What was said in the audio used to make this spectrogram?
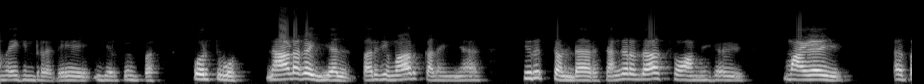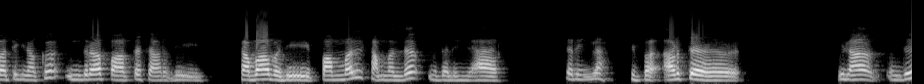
அமைகின்றது. இங்க இருக்கு இப்ப பொருத்துவோம். நாடக இயல் பரிதிமார் கலைஞர் திருத்தொண்டர் சங்கரதாஸ் சுவாமிகள் மழை அது பார்த்தீங்கன்னாக்கா இந்திரா பார்த்தசாரதி சபாபதி பம்மல் சம்பந்த முதலியார். சரிங்களா? இப்ப அடுத்த வினா வந்து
